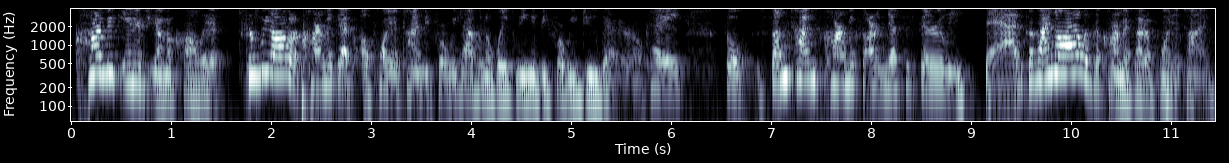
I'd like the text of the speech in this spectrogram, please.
karmic energy, I'm gonna call it, because we all are karmic at a point of time before we have an awakening and before we do better, okay? So sometimes karmics aren't necessarily bad, because I know I was a karmic at a point of time.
